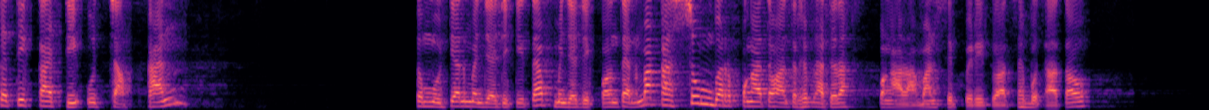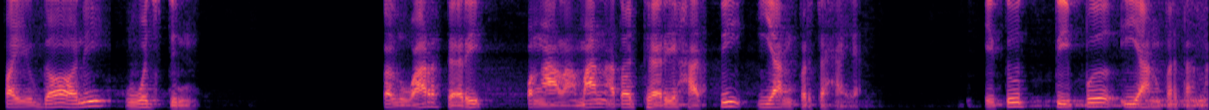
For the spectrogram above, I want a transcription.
ketika diucapkan kemudian menjadi kitab, menjadi konten, maka sumber pengetahuan tersebut adalah pengalaman spiritual tersebut atau faidoni wujdin. Keluar dari pengalaman atau dari hati yang bercahaya. Itu tipe yang pertama.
